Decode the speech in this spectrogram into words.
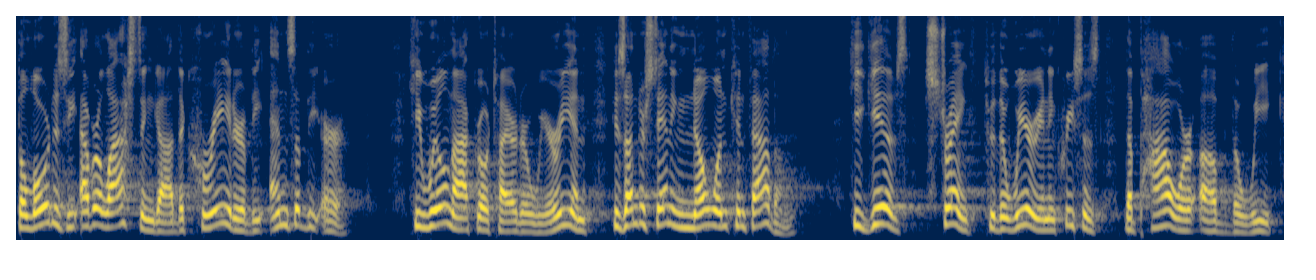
The Lord is the everlasting God, the creator of the ends of the earth. He will not grow tired or weary, and his understanding no one can fathom. He gives strength to the weary and increases the power of the weak.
